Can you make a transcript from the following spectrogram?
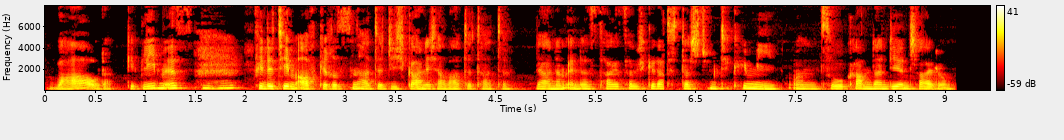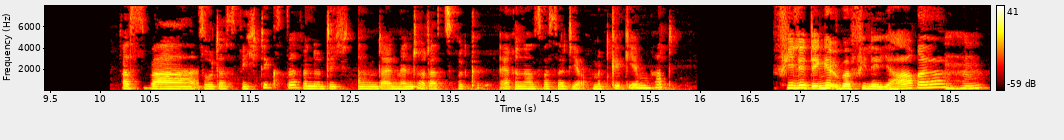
war oder geblieben ist, mhm. viele Themen aufgerissen hatte, die ich gar nicht erwartet hatte. Ja, und am Ende des Tages habe ich gedacht, da stimmt die Chemie. Und so kam dann die Entscheidung. Was war so das Wichtigste, wenn du dich an deinen Mentor da zurück erinnerst, was er dir auch mitgegeben hat? Viele Dinge über viele Jahre. Mhm.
